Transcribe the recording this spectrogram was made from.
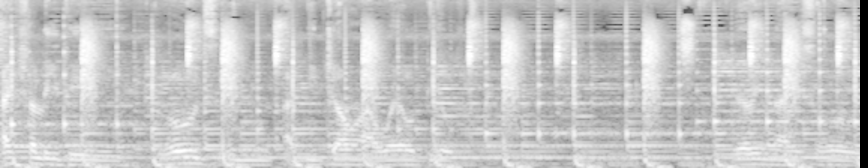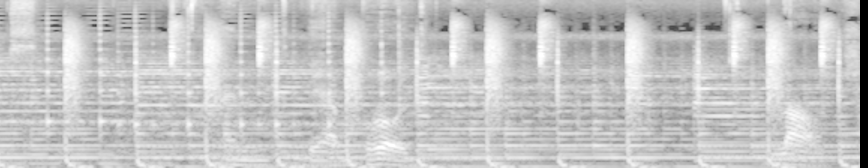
Actually the roads in Abidjan are well built. Very nice roads. And they are broad large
